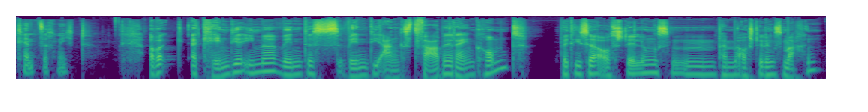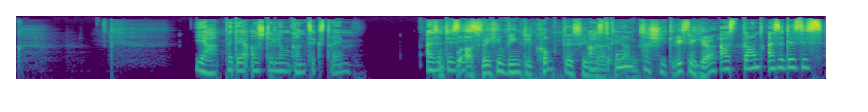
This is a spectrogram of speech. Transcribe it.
kennt sich nicht. Aber erkennt ihr immer, wenn das, wenn die Angstfarbe reinkommt bei dieser Ausstellungs, beim Ausstellungsmachen? Ja, bei der Ausstellung ganz extrem. Also das aus welchem Winkel kommt das immer? Aus die unterschiedlich. Wirklich, ja? Aus ganz, also das ist,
